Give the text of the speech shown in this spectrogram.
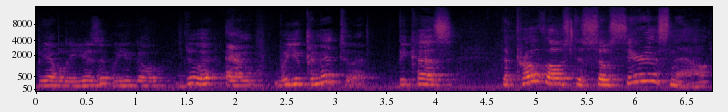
be able to use it? Will you go do it? And will you commit to it? Because the provost is so serious now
